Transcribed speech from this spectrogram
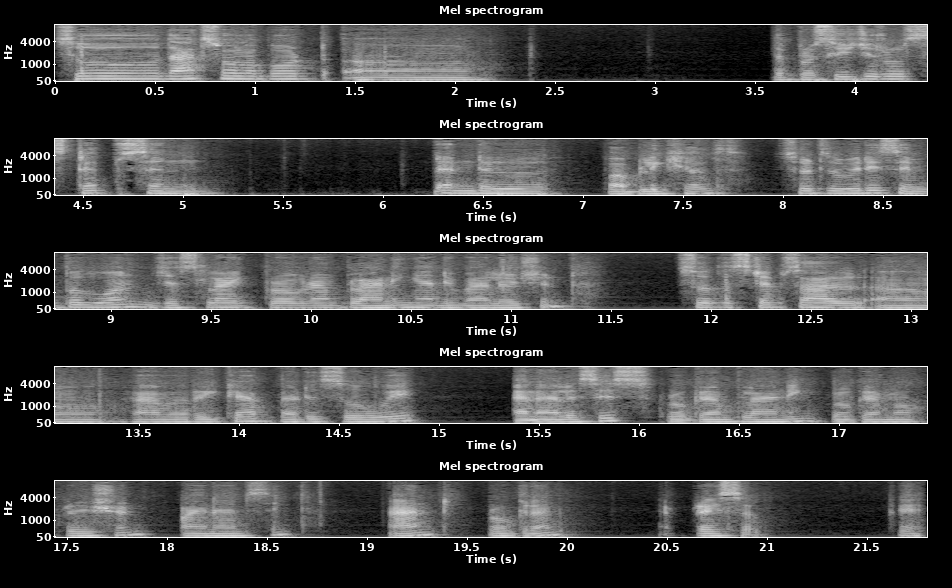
So that's all about uh, the procedural steps in dental public health. So it's a very simple one just like program planning and evaluation. So the steps i'll uh, have a recap that is survey analysis program planning program operation financing and program appraisal. Okay.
